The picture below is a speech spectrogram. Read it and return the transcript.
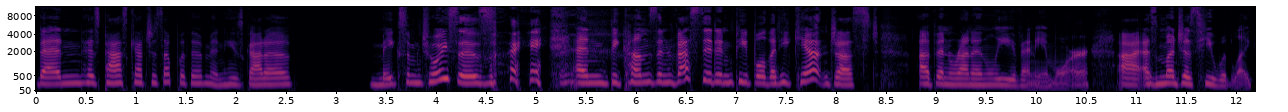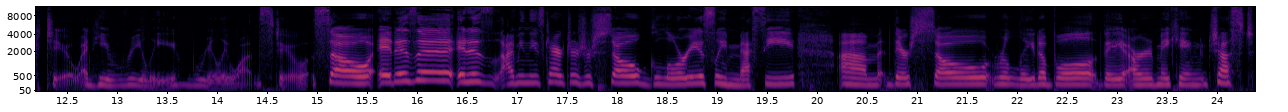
then his past catches up with him and he's got to make some choices and becomes invested in people that he can't just up and run and leave anymore uh, as much as he would like to and he really really wants to. So it is a it is i mean these characters are so gloriously messy. Um, they're so relatable. They are making just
